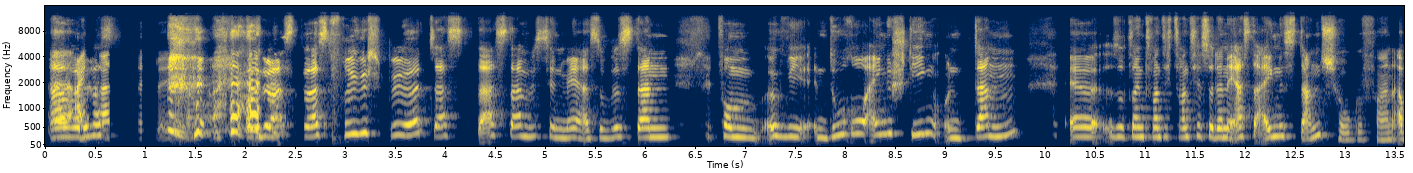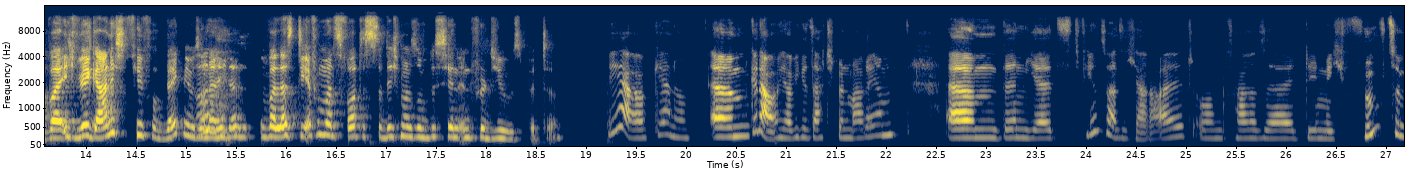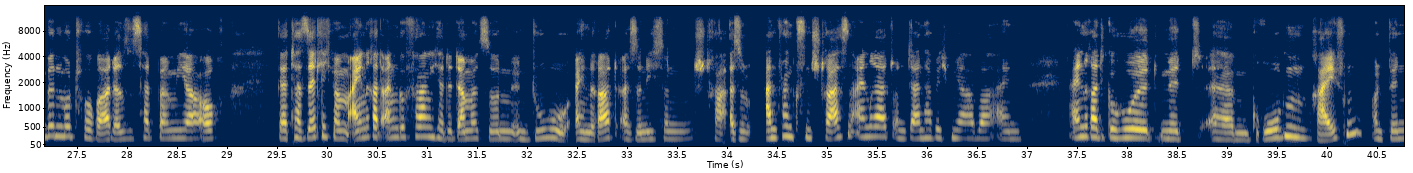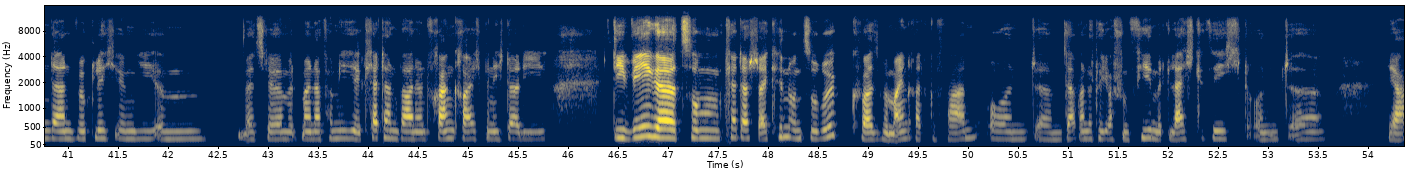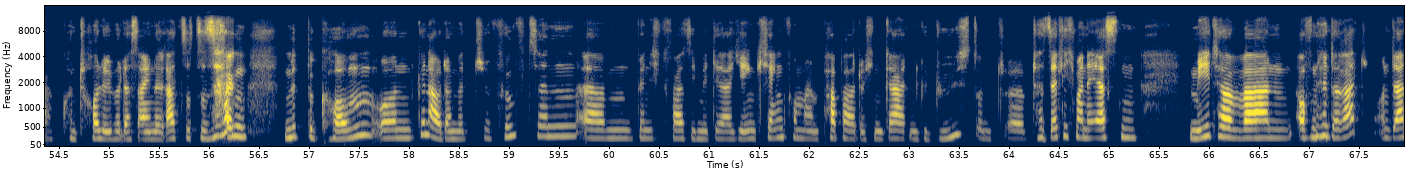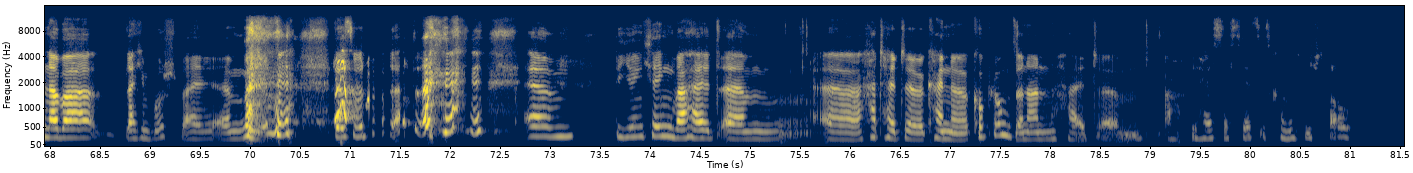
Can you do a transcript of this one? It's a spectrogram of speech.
Aber äh, du hast du, hast, du hast früh gespürt, dass das da ein bisschen mehr ist. Du bist dann vom irgendwie Enduro eingestiegen und dann äh, sozusagen 2020 hast du deine erste eigene Stunt-Show gefahren. Aber ich will gar nicht so viel vorwegnehmen, sondern ich lass, überlasse dir einfach mal das Wort, dass du dich mal so ein bisschen introduce, bitte. Ja, gerne. Ähm, genau, ja, wie gesagt, ich bin Mariam. Ähm, bin jetzt 24 Jahre alt und fahre seitdem ich 15 bin Motorrad. Also es hat bei mir auch ja, tatsächlich beim Einrad angefangen. Ich hatte damals so ein Enduro-Einrad, also nicht so ein Stra also anfangs ein Straßeneinrad und dann habe ich mir aber ein Einrad geholt mit ähm, groben Reifen und bin dann wirklich irgendwie, im, als wir mit meiner Familie klettern waren in Frankreich, bin ich da die, die Wege zum Klettersteig hin und zurück quasi beim Einrad gefahren. Und ähm, da hat man natürlich auch schon viel mit Leichtgewicht und äh, ja, Kontrolle über das eine Rad sozusagen mitbekommen. Und genau, damit 15 ähm, bin ich quasi mit der Yin Qiang von meinem Papa durch den Garten gedüst. Und äh, tatsächlich meine ersten Meter waren auf dem Hinterrad und dann aber gleich im Busch, weil ähm, das Motorrad. ähm, die Yin Qiang war halt, ähm, äh, hat halt äh, keine Kupplung, sondern halt, ach, wie heißt das jetzt? Jetzt komme ich nicht drauf.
